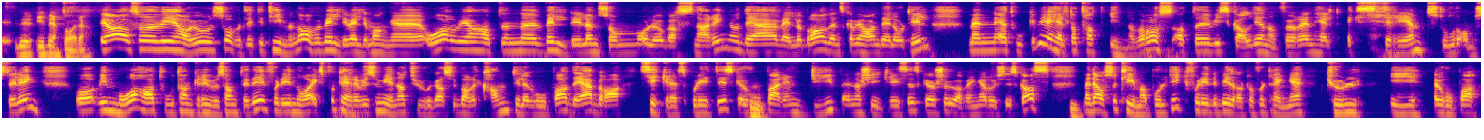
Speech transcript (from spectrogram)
I dette året? Ja, altså Vi har jo sovet litt i timen da, over veldig veldig mange år. Vi har hatt en eh, veldig lønnsom olje- og gassnæring, og det er vel og bra. Den skal vi ha en del år til. Men jeg tror ikke vi helt har tatt inn over oss at eh, vi skal gjennomføre en helt ekstremt stor omstilling. Og vi må ha to tanker i huet samtidig, fordi nå eksporterer vi så mye naturgass vi bare kan til Europa. Det er bra sikkerhetspolitisk. Europa er i en dyp energikrise, skal gjøre seg uavhengig av russisk gass. Men det er også klimapolitikk, fordi det bidrar til å fortrenge kull i Europa.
